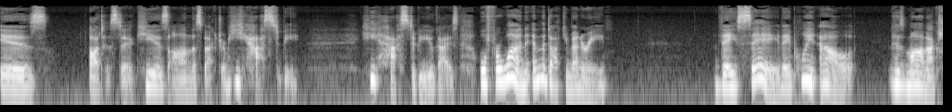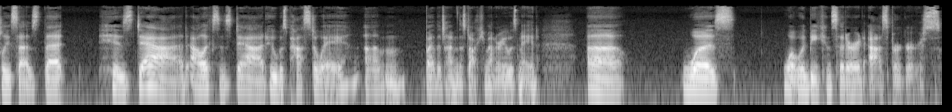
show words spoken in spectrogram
is autistic. He is on the spectrum. He has to be. He has to be, you guys. Well, for one, in the documentary, they say, they point out, his mom actually says that his dad, Alex's dad, who was passed away um, by the time this documentary was made, uh, was what would be considered Asperger's.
